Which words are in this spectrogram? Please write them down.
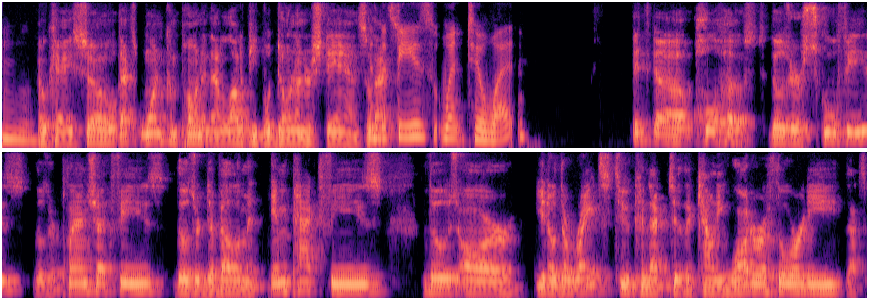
Mm. Okay. So that's one component that a lot of people don't understand. So and the fees went to what? It's a whole host. Those are school fees, those are plan check fees, those are development impact fees. Those are, you know, the rights to connect to the county water authority. That's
